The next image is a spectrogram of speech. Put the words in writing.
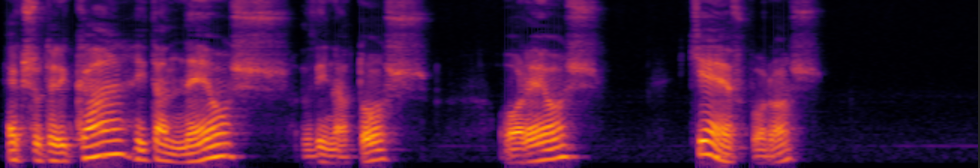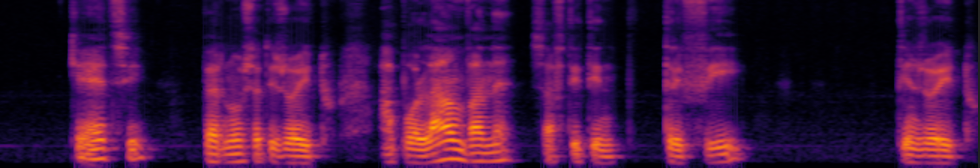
Εξωτερικά ήταν νέος, δυνατός, ωραίος και εύπορος και έτσι περνούσε τη ζωή του. Απολάμβανε σε αυτή την τρυφή την ζωή του.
